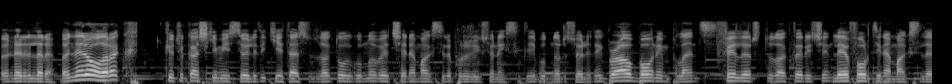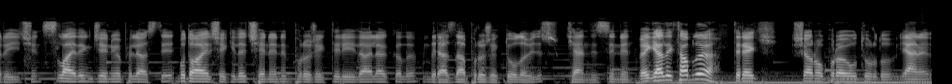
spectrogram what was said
önerilere. Öneri olarak Kötü kaş kemiği söyledik. Yetersiz dudak dolgunluğu ve çene maksili projeksiyon eksikliği bunları söyledik. Brow bone implant, filler dudaklar için, L4 yine maksileri için, sliding genioplasti. Bu da aynı şekilde çenenin projektiliği ile alakalı. Biraz daha projekte olabilir kendisinin. Ve geldik tabloya. Direkt Shanopura'ya oturdu. Yani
